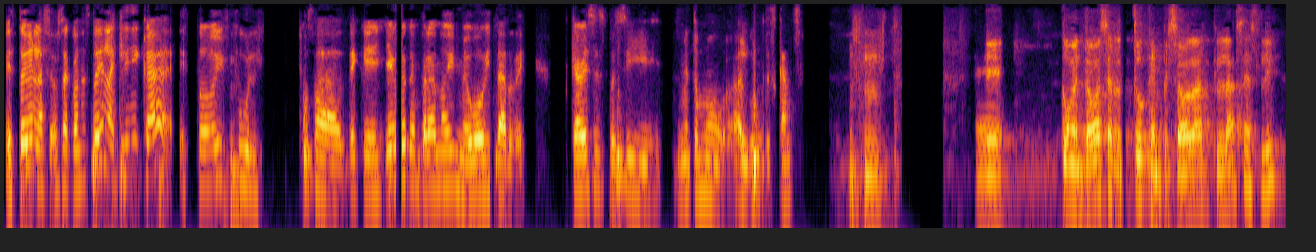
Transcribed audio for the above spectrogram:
estoy en la, o sea, cuando estoy en la clínica estoy full, o sea, de que llego temprano y me voy tarde, que a veces pues sí me tomo algún descanso. eh, comentabas tú que empezó a dar clases, Lee.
